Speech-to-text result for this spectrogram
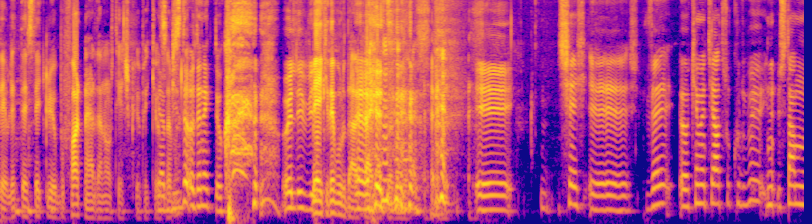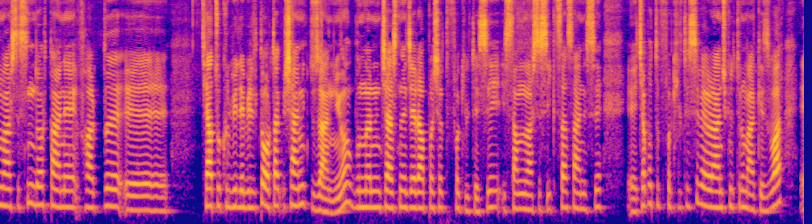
devlet destekliyor. Bu fark nereden ortaya çıkıyor peki o ya zaman? Bizde ödenek de yok. Öyle bir Belki de buradan. Evet. e, şey e, ve ÖKM Tiyatro Kulübü İstanbul Üniversitesi'nin dört tane farklı e, tiyatro kulübüyle birlikte ortak bir şenlik düzenliyor. Bunların içerisinde Cerrahpaşa Tıp Fakültesi, İstanbul Üniversitesi İktisat Sahnesi, e, Çapa Tıp Fakültesi ve Öğrenci Kültür Merkezi var. E,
